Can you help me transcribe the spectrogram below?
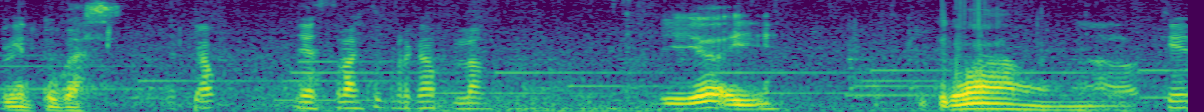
bikin tugas. Ya setelah itu mereka pulang. iya iya. Itu doang. Ah, Oke,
